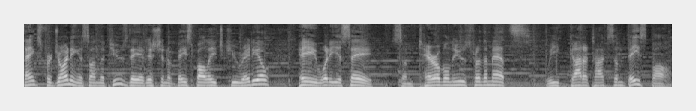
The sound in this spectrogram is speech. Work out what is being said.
Thanks for joining us on the Tuesday edition of Baseball HQ Radio. Hey, what do you say? Some terrible news for the Mets. We gotta talk some baseball.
